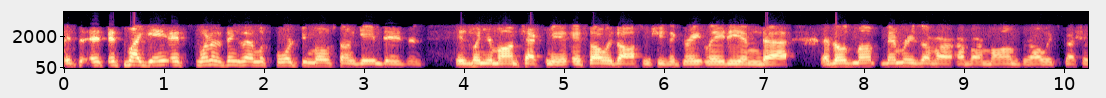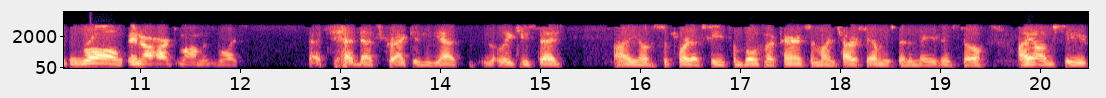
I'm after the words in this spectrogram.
It's it, it's my game. It's one of the things I look forward to most on game days is is when your mom texts me. It's always awesome. She's a great lady, and uh, those mom, memories of our of our moms are always special because we're all in our hearts mama's boys. That's yeah, that's correct. And yeah, like you said, uh, you know, the support I've seen from both my parents and my entire family has been amazing. So I obviously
